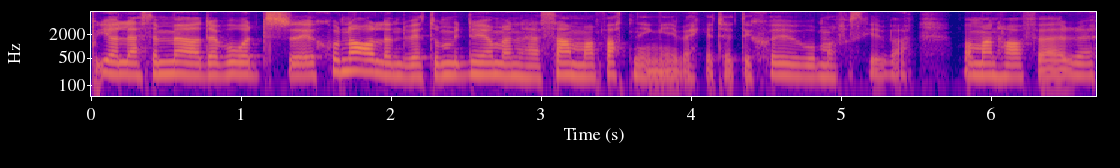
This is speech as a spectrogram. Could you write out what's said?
jag läser mödravårdsjournalen, du vet, och då gör man den här sammanfattningen i vecka 37 och man får skriva vad man har för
